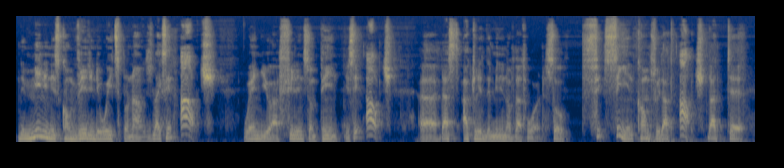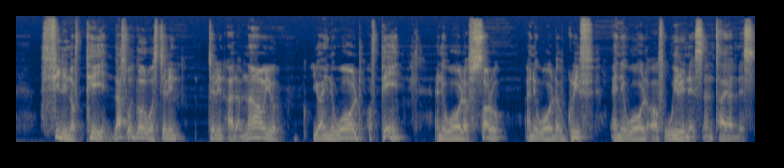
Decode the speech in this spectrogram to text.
the meaning is conveyed in the way it's pronounced. It's like saying "ouch" when you are feeling some pain. You say "ouch." Uh, that's actually the meaning of that word. So f- sin comes with that ouch, that uh, feeling of pain. That's what God was telling telling Adam. Now you you are in a world of pain, and a world of sorrow, and a world of grief, and a world of weariness and tiredness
